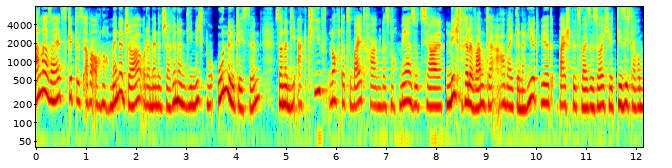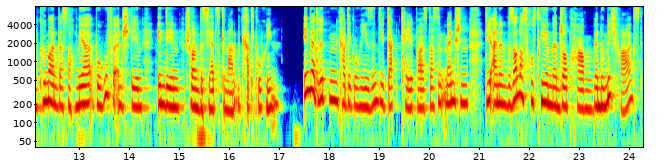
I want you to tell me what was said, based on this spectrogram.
Andererseits gibt es aber auch noch Manager oder Managerinnen, die nicht nur unnötig sind, sondern die aktiv noch dazu beitragen, dass noch mehr sozial nicht relevante Arbeit generiert wird. Beispielsweise solche, die sich darum kümmern, dass noch mehr Berufe entstehen in den schon bis jetzt genannten Kategorien. In der dritten Kategorie sind die Duct Tapers. Das sind Menschen, die einen besonders frustrierenden Job haben. Wenn du mich fragst,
